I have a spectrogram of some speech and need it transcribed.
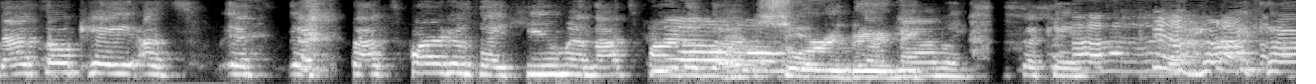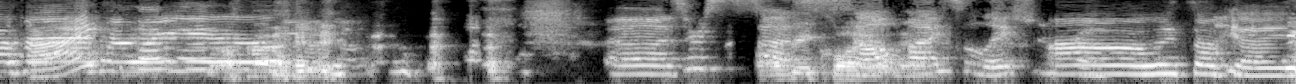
That's okay. It's, it's, it's that's part of the human. That's part of the. I'm sorry, baby. Family. It's okay. Hi, Kevin. How are you? Uh, is there I'll be s- quiet now. self isolation? Oh, it's okay.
